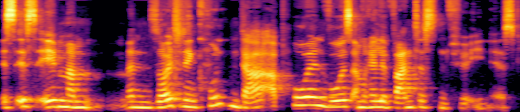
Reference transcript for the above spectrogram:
es ist eben, man, man sollte den Kunden da abholen, wo es am relevantesten für ihn ist.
